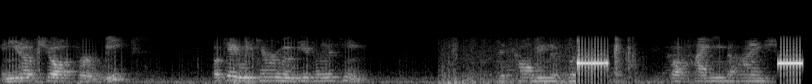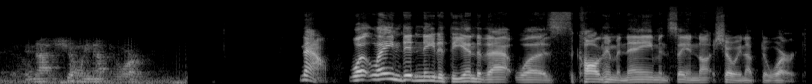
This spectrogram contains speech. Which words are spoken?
and you don't show up for weeks, okay, we can remove you from the team. It's called being the pussy. It's called hiding behind and not showing up to work. Now, what Lane didn't need at the end of that was calling him a name and saying not showing up to work.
